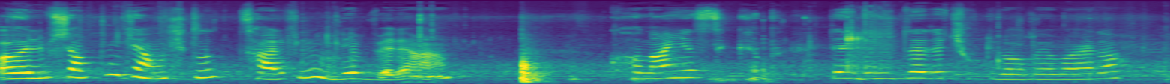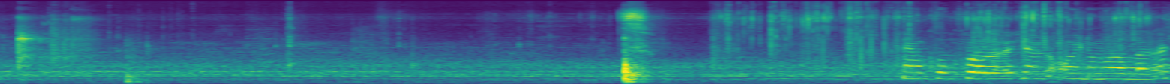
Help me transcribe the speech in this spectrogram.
öyle bir şey yaptım ki yanlışlıkla tarifini bile veremem kolonya sıkıp denediğinizde de çok güzel oluyor bu arada. Hem koku olarak hem de oynama olarak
